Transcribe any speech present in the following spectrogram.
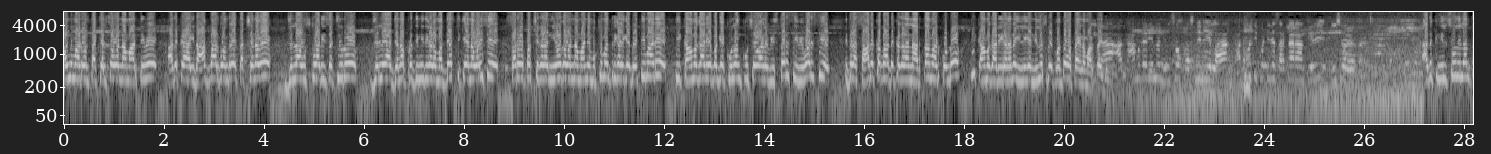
ಬಂದ್ ಮಾಡುವಂತ ಕೆಲಸವನ್ನ ಮಾಡ್ತೀವಿ. ಅದಕ್ಕ ಇದಾಗಬಾರ್ದು ಅಂದ್ರೆ ತಕ್ಷಣವೇ ಜಿಲ್ಲಾ ಉಸ್ತುವಾರಿ ಸಚಿವರು ಜಿಲ್ಲೆಯ ಜನಪ್ರತಿನಿಧಿಗಳ ಮಧ್ಯಸ್ಥಿಕೆಯನ್ನ ವಹಿಸಿ ಸರ್ವ ಪಕ್ಷಗಳ ನಿಯೋಗವನ್ನ ಮಾನ್ಯ ಮುಖ್ಯಮಂತ್ರಿಗಳಿಗೆ ಭೇಟಿ ಮಾಡಿ ಈ ಕಾಮಗಾರಿಯ ಬಗ್ಗೆ ಕೂಲಂಕುಷಗಳನ್ನು ವಿಸ್ತರಿಸಿ ವಿವರಿಸಿ ಇದರ ಸಾಧಕ ಬಾಧಕಗಳನ್ನ ಅರ್ಥ ಮಾಡಿಕೊಂಡು ಈ ಕಾಮಗಾರಿಗಳನ್ನ ಇಲ್ಲಿಗೆ ನಿಲ್ಲಿಸಬೇಕು ಅಂತ ಒತ್ತಾಯನ ಮಾಡ್ತಾ ಇದ್ದೀವಿ ಆ ಕಾಮಗಾರಿಯನ್ನ ನಿಲ್ಲಿಸೋ ಪ್ರಶ್ನೆನೇ ಇಲ್ಲ. ಅನುಮತಿ ಕೊಟ್ಟಿದೆ ಸರ್ಕಾರ ಅಂತೇಳಿ ಡಿ ಸಿ ಅವರು ಹೇಳ್ತಾರೆ. ಅದಕ್ಕೆ ನಿಲ್ಲಿಸೋದಿಲ್ಲ ಅಂತ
